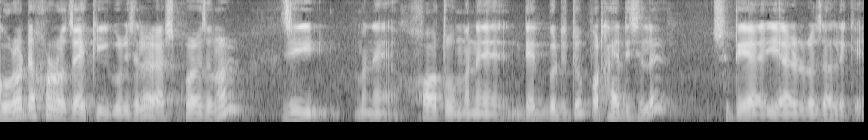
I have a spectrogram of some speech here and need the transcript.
গৌৰ দেশৰ ৰজাই কি কৰিছিলে ৰাজকোঁৱৰজনৰ যি মানে শটো মানে ডেড বডিটো পঠাই দিছিলে চুতীয়া ইয়াৰ ৰজালৈকে।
